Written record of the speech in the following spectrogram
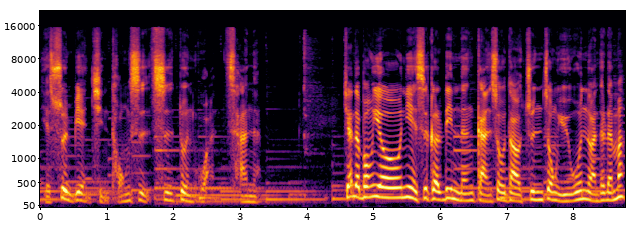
也顺便请同事吃顿晚餐呢。亲爱的朋友，你也是个令人感受到尊重与温暖的人吗？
